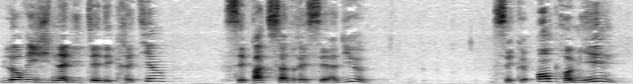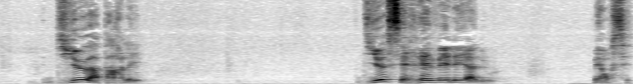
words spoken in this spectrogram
L'originalité des chrétiens, c'est pas de s'adresser à Dieu. C'est que en premier, Dieu a parlé. Dieu s'est révélé à nous. Mais on sait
